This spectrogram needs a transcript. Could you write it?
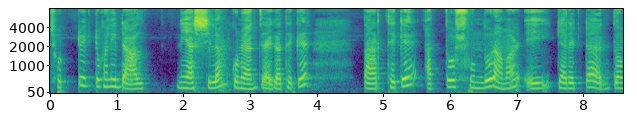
ছোট্ট একটুখানি ডাল নিয়ে আসছিলাম কোনো এক জায়গা থেকে। তার থেকে এত সুন্দর আমার এই ক্যারেটটা একদম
